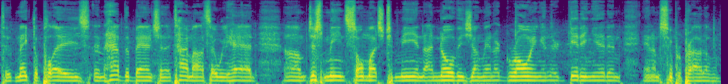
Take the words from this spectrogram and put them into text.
to make the plays and have the bench and the timeouts that we had um, just means so much to me. And I know these young men are growing and they're getting it, and, and I'm super proud of them.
